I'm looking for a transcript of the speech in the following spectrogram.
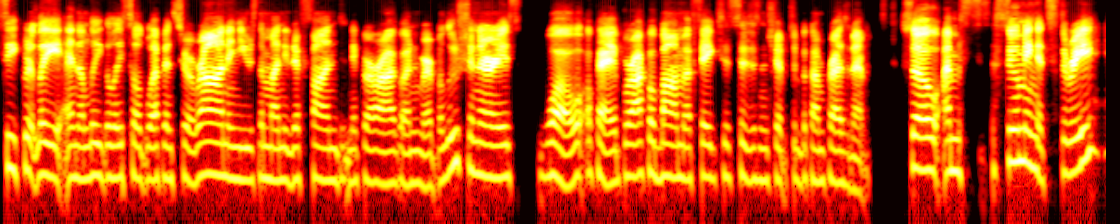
secretly and illegally sold weapons to Iran and used the money to fund Nicaraguan revolutionaries. Whoa, okay. Barack Obama faked his citizenship to become president. So I'm assuming it's three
